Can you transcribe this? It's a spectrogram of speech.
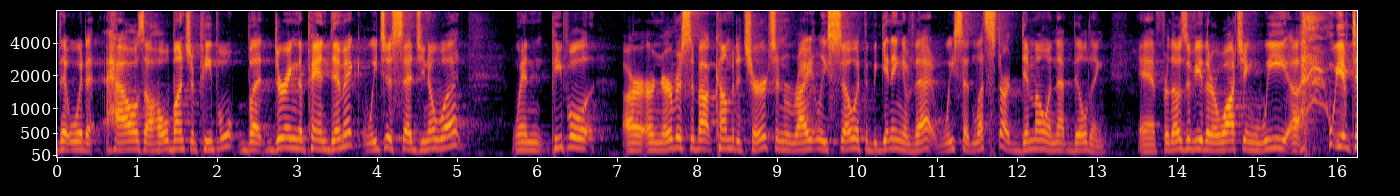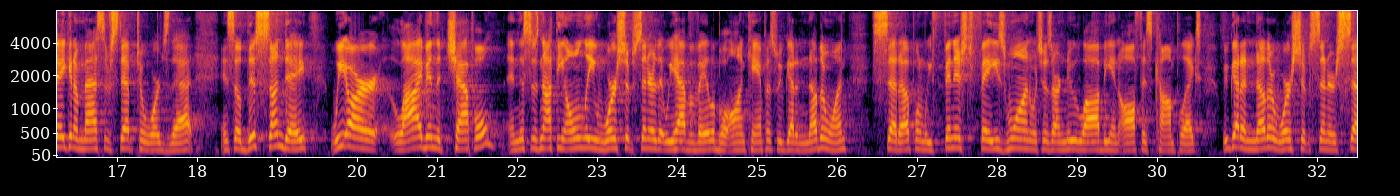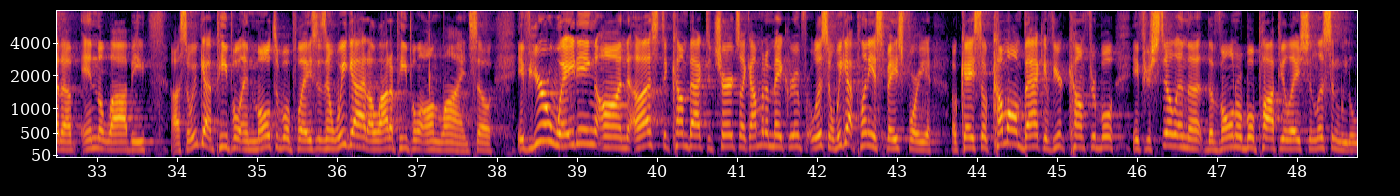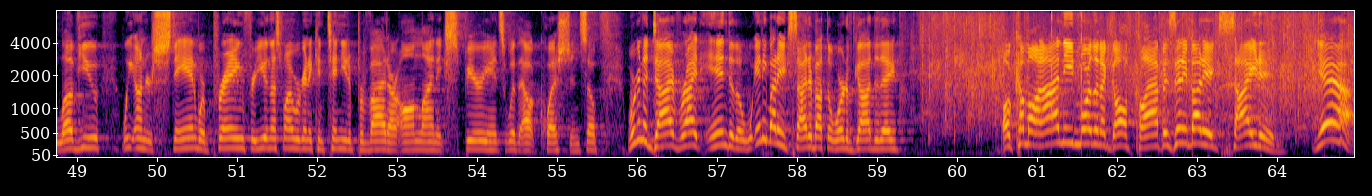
that would house a whole bunch of people. But during the pandemic, we just said, you know what? When people are, are, nervous about coming to church, and rightly so at the beginning of that, we said, let's start demo in that building. And for those of you that are watching, we, uh, we have taken a massive step towards that. And so this Sunday, we are live in the chapel, and this is not the only worship center that we have available on campus. We've got another one set up when we finished phase one, which is our new lobby and office complex. We've got another worship center set up in the lobby. Uh, so we've got people in multiple places, and we got a lot of people online. So if you're waiting on us to come back to church, like I'm going to make room for, listen, we got plenty of space for you, okay? So come on back if you're comfortable, if you're still in the, the vulnerable population listen, we love you. We understand. We're praying for you. And that's why we're going to continue to provide our online experience without question. So we're going to dive right into the. Anybody excited about the Word of God today? Oh, come on. I need more than a golf clap. Is anybody excited? Yeah.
